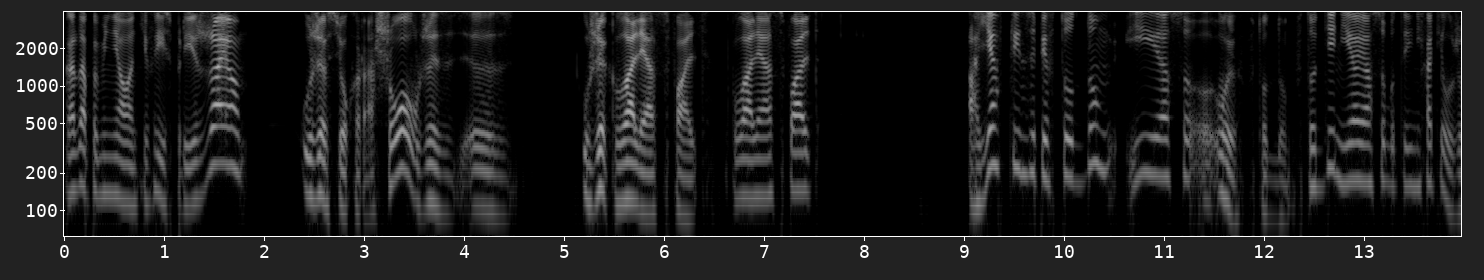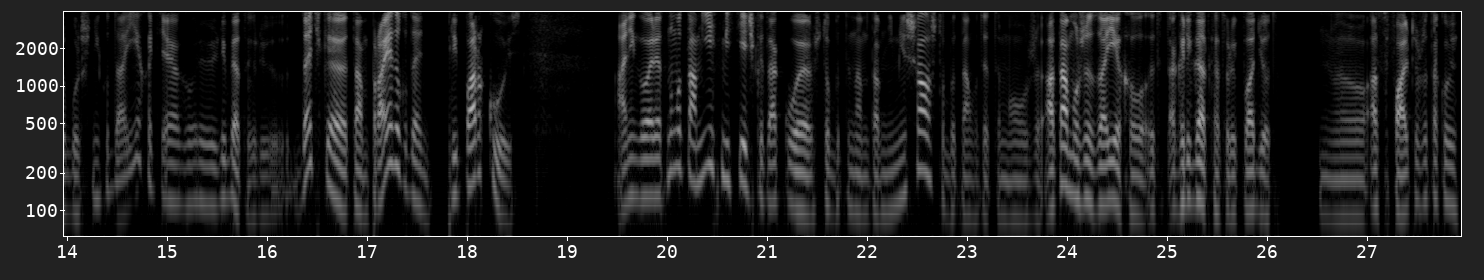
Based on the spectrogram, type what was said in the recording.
когда поменял антифриз, приезжаю, уже все хорошо, уже, э, уже клали асфальт. Клали асфальт. А я, в принципе, в тот дом и особо... Ой, в тот дом. В тот день я особо-то и не хотел уже больше никуда ехать. Я говорю, ребята, говорю, дайте-ка там проеду куда-нибудь, припаркуюсь. Они говорят, ну вот там есть местечко такое, чтобы ты нам там не мешал, чтобы там вот этому уже... А там уже заехал этот агрегат, который кладет асфальт уже такой,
